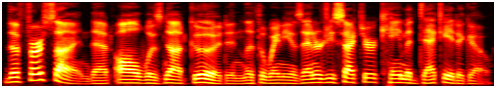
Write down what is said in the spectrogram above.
The first sign that all was not good in Lithuania's energy sector came a decade ago.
